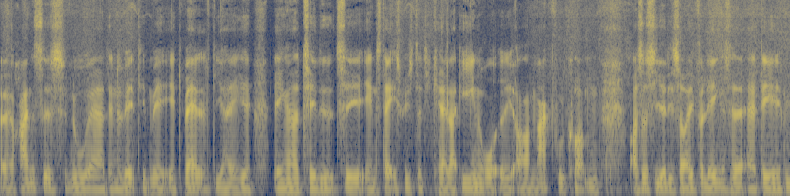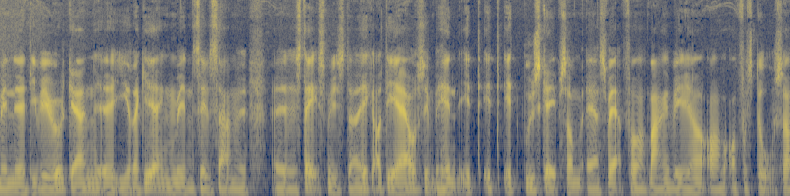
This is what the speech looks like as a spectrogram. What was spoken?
renses, nu er det nødvendigt med et valg. De har ikke længere tillid til en statsminister, de kalder enrådig og magtfuldkommen. Og så siger de så i forlængelse af det, men de vil jo gerne i regeringen med den selvsamme øh, statsminister, ikke? og det er jo simpelthen et, et, et budskab, som er svært for mange vælgere at, at forstå. Så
